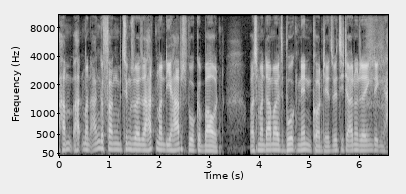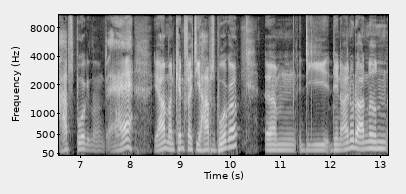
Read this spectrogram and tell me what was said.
haben, hat man angefangen, beziehungsweise hat man die Habsburg gebaut. Was man damals Burg nennen konnte. Jetzt wird sich der eine oder andere denken, Habsburg, hä? Ja, man kennt vielleicht die Habsburger, ähm, die den ein oder anderen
